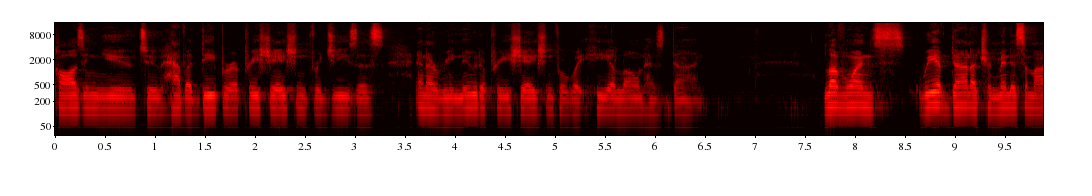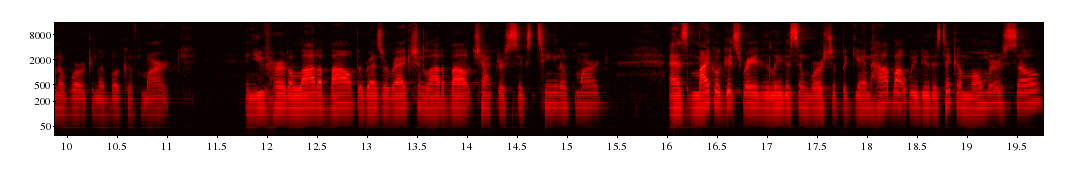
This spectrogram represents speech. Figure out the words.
causing you to have a deeper appreciation for Jesus and a renewed appreciation for what He alone has done. Loved ones, we have done a tremendous amount of work in the book of Mark. And you've heard a lot about the resurrection, a lot about chapter 16 of Mark. As Michael gets ready to lead us in worship again, how about we do this? Take a moment or so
